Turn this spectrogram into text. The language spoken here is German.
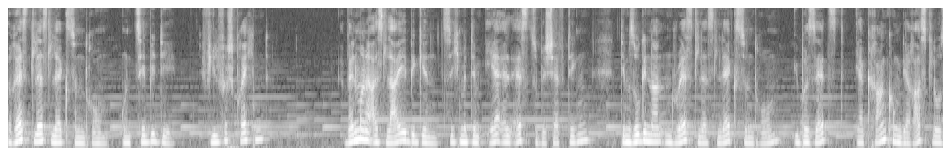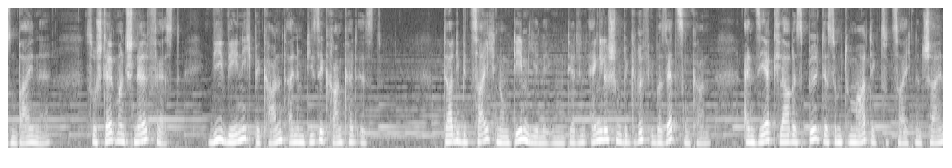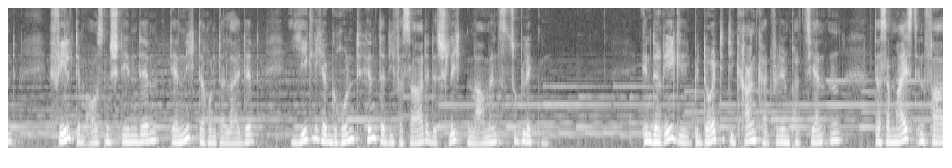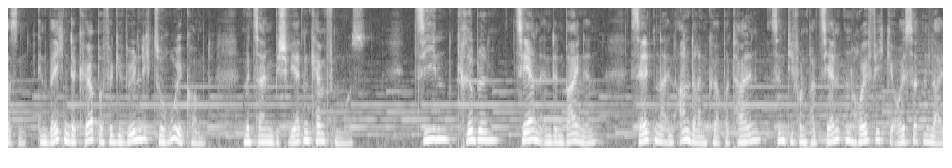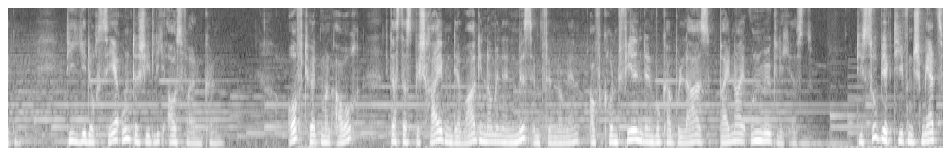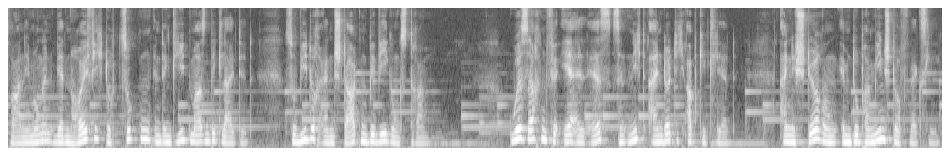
Restless Leg Syndrom und CBD. Vielversprechend? Wenn man als Laie beginnt, sich mit dem RLS zu beschäftigen, dem sogenannten Restless Leg Syndrom, übersetzt Erkrankung der rastlosen Beine, so stellt man schnell fest, wie wenig bekannt einem diese Krankheit ist. Da die Bezeichnung demjenigen, der den englischen Begriff übersetzen kann, ein sehr klares Bild der Symptomatik zu zeichnen scheint, fehlt dem Außenstehenden, der nicht darunter leidet, jeglicher Grund hinter die Fassade des schlichten Namens zu blicken. In der Regel bedeutet die Krankheit für den Patienten, dass er meist in Phasen, in welchen der Körper für gewöhnlich zur Ruhe kommt, mit seinen Beschwerden kämpfen muss. Ziehen, Kribbeln, Zehren in den Beinen, seltener in anderen Körperteilen, sind die von Patienten häufig geäußerten Leiden die jedoch sehr unterschiedlich ausfallen können. Oft hört man auch, dass das Beschreiben der wahrgenommenen Missempfindungen aufgrund fehlenden Vokabulars beinahe unmöglich ist. Die subjektiven Schmerzwahrnehmungen werden häufig durch Zucken in den Gliedmaßen begleitet, sowie durch einen starken Bewegungsdrang. Ursachen für RLS sind nicht eindeutig abgeklärt. Eine Störung im Dopaminstoffwechsel,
